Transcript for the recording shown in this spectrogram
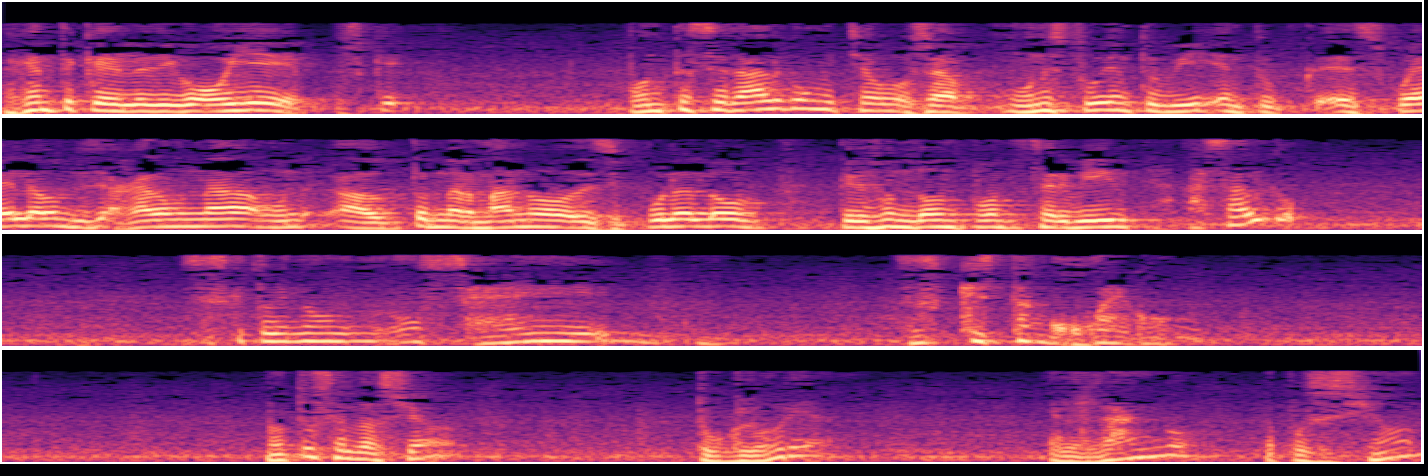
Hay gente que le digo, oye, pues que ponte a hacer algo, mi chavo. O sea, un estudio en tu, en tu escuela, donde agarra una, un, adopta a un hermano, disipúlalo, tienes un don, ponte a servir, haz algo. Si es que todavía no, no sé. ¿Sabes qué está en juego? No tu salvación, tu gloria, el rango, la posición.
